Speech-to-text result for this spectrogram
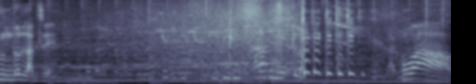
সুন্দর লাগছে ওয়াও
